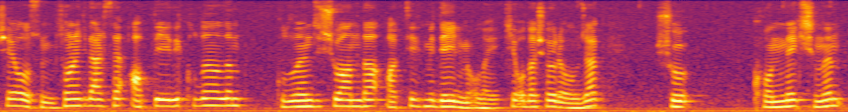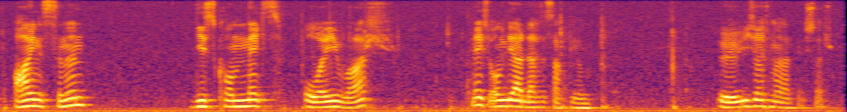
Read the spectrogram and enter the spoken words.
Şey olsun. Sonraki derste update'i kullanalım. Kullanıcı şu anda aktif mi değil mi olayı. Ki o da şöyle olacak. Şu connection'ın aynısının disconnect olayı var. Neyse onu diğer derse saklayalım. Ee, iyi çalışmalar arkadaşlar.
